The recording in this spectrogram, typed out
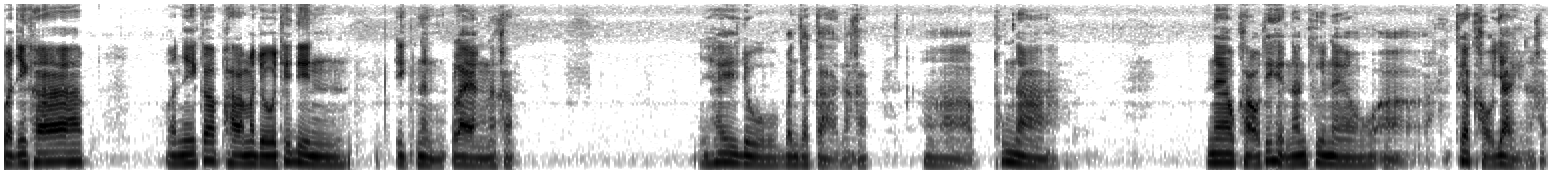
วัสดีครับ วันนี้ก็พามาดูที่ดินอีกหนึ่งแปลงนะครับนี่ให้ดูบรรยากาศนะครับทุ่งนา แนวเขาที่เห็นนั้นคือแนวเทือกเขาใหญ่นะครับ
